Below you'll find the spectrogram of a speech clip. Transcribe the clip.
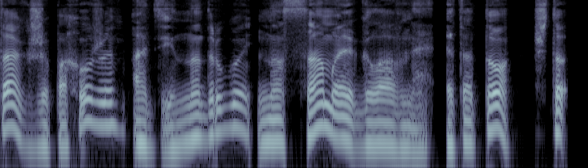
также похожи один на другой. Но самое главное — это то, что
